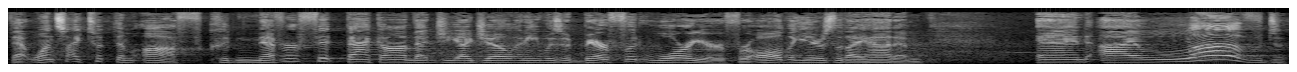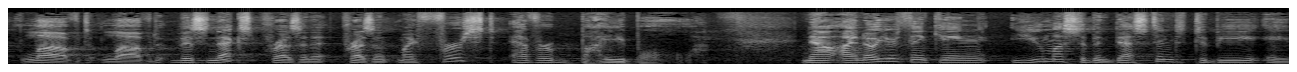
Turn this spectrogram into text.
that once I took them off, could never fit back on that G.I. Joe, and he was a barefoot warrior for all the years that I had him. And I loved, loved, loved this next present, present, my first ever Bible. Now, I know you're thinking you must have been destined to be a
